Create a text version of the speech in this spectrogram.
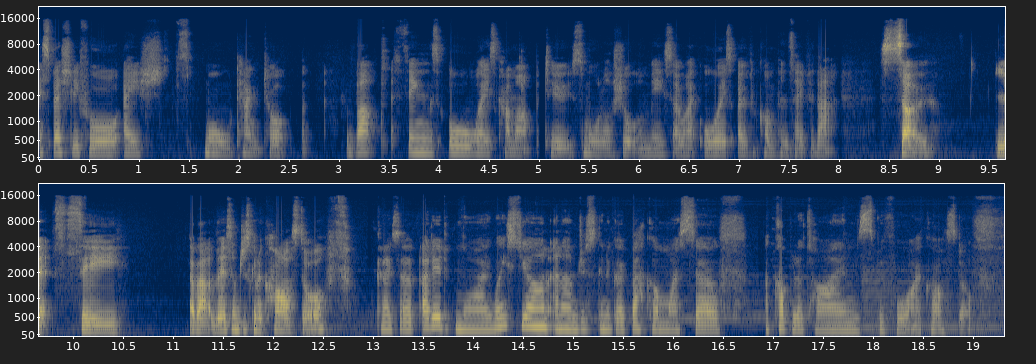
especially for a small tank top but things always come up too small or short on me so I always overcompensate for that. So let's see about this. I'm just going to cast off. Okay, so I've added my waste yarn and I'm just going to go back on myself a couple of times before I cast off.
